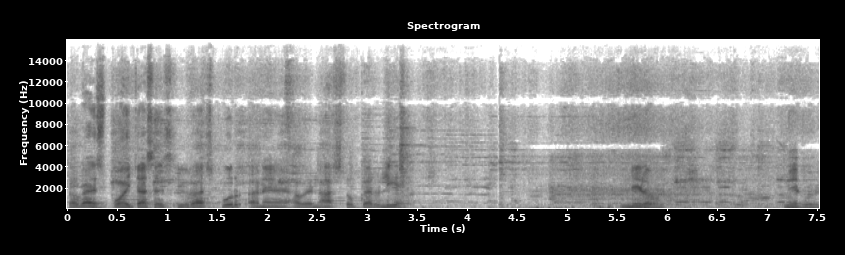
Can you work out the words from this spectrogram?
તો ગાઈસ પહોંચ્યા છે શિવરાજપુર અને હવે નાસ્તો કરી લઈએ. નીરવ મેહુલ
